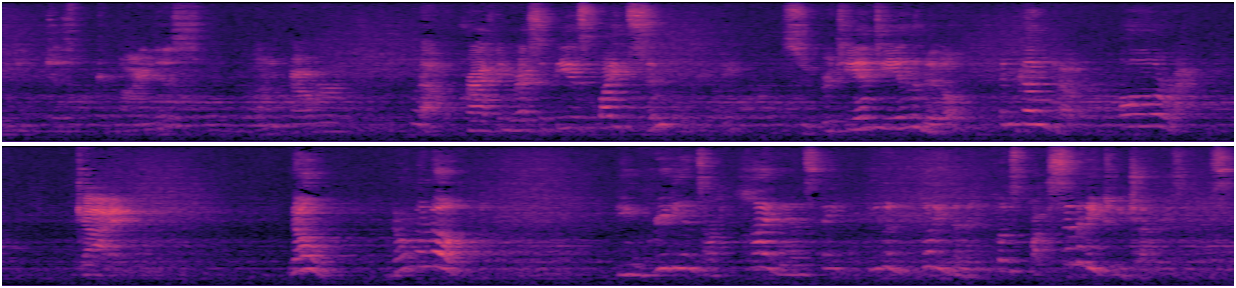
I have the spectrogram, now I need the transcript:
You just combine this with gunpowder? Well, the crafting recipe is quite simple, really. Super TNT in the middle and gunpowder all around. Got it. No, no, no, no. The ingredients are highly unstable. Even putting them in close proximity to each other is.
